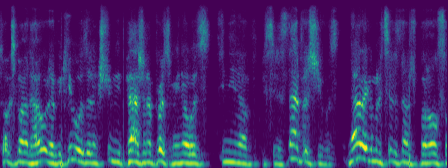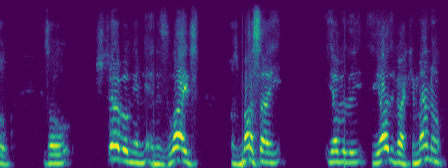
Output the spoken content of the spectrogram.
talks about how Rabbi Kiva was an extremely passionate person. We know his Indian of Mesiris Nefesh, he was not a Mesiris Nefesh, but also his whole struggle in, in his life was Masai Yadi Vakimenu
